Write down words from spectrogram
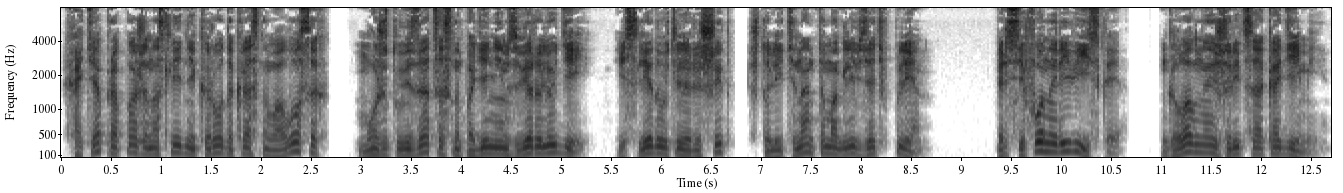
Хотя пропажа наследника рода красноволосых может увязаться с нападением зверолюдей, и следователь решит, что лейтенанта могли взять в плен. Персифона Ревийская, главная жрица Академии.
